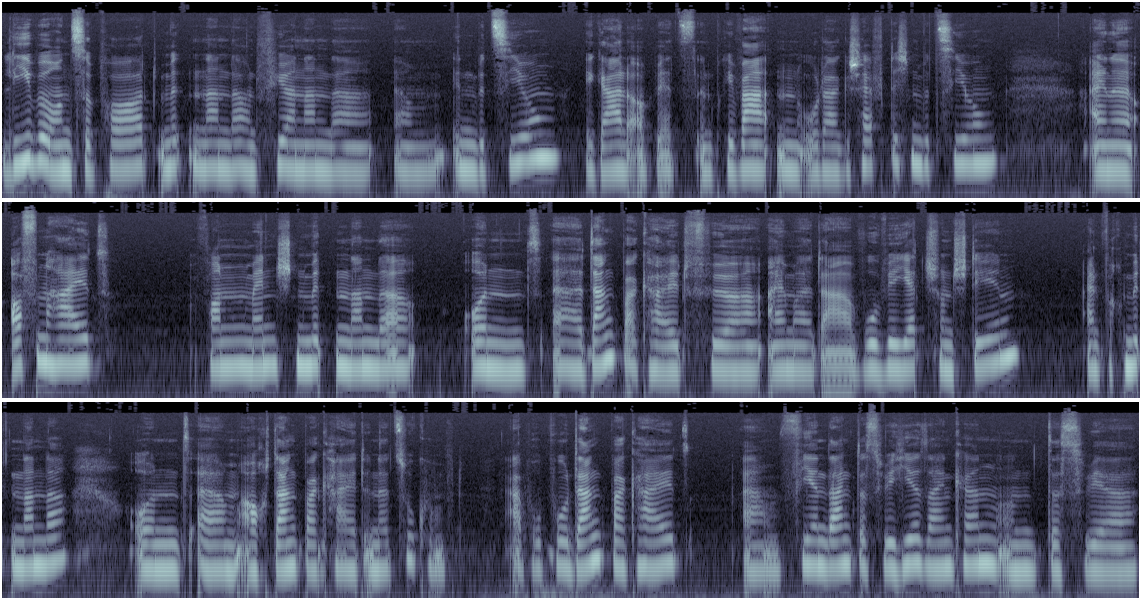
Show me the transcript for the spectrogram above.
Liebe und Support miteinander und füreinander ähm, in Beziehungen, egal ob jetzt in privaten oder geschäftlichen Beziehungen. Eine Offenheit von Menschen miteinander und äh, Dankbarkeit für einmal da, wo wir jetzt schon stehen, einfach miteinander und ähm, auch Dankbarkeit in der Zukunft. Apropos Dankbarkeit, äh, vielen Dank, dass wir hier sein können und dass wir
